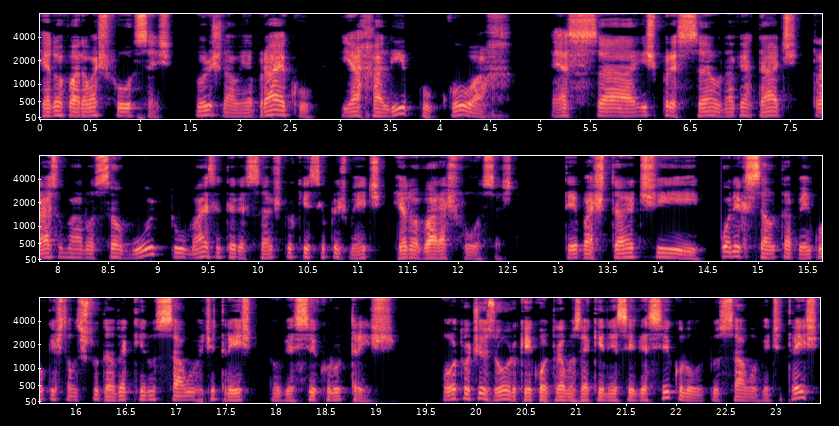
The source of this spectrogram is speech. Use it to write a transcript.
renovarão as forças. No original em hebraico, Yahalipo Koar. Essa expressão, na verdade, traz uma noção muito mais interessante do que simplesmente renovar as forças. Tem bastante conexão também com o que estamos estudando aqui no Salmo 23, no versículo 3. Outro tesouro que encontramos aqui nesse versículo do Salmo 23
